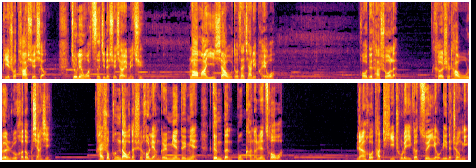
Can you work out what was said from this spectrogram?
别说他学校，就连我自己的学校也没去。老妈一下午都在家里陪我。我对他说了，可是他无论如何都不相信，还说碰到我的时候两个人面对面，根本不可能认错我。然后他提出了一个最有力的证明：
